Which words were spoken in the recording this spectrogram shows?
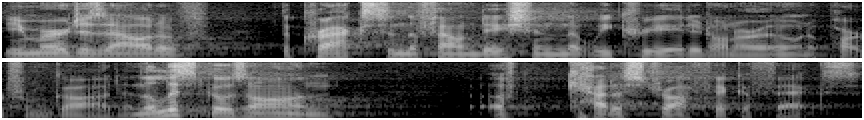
emerges out of the cracks in the foundation that we created on our own apart from God. And the list goes on of catastrophic effects.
